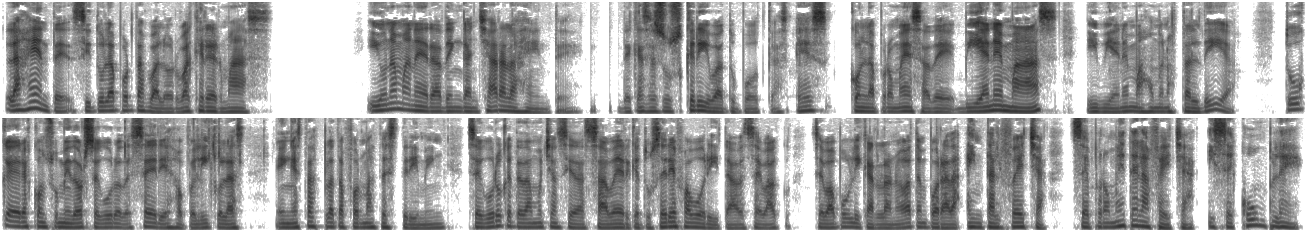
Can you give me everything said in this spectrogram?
La gente, si tú le aportas valor, va a querer más. Y una manera de enganchar a la gente, de que se suscriba a tu podcast, es con la promesa de viene más y viene más o menos tal día. Tú que eres consumidor seguro de series o películas en estas plataformas de streaming, seguro que te da mucha ansiedad saber que tu serie favorita se va, se va a publicar la nueva temporada en tal fecha. Se promete la fecha y se cumple.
